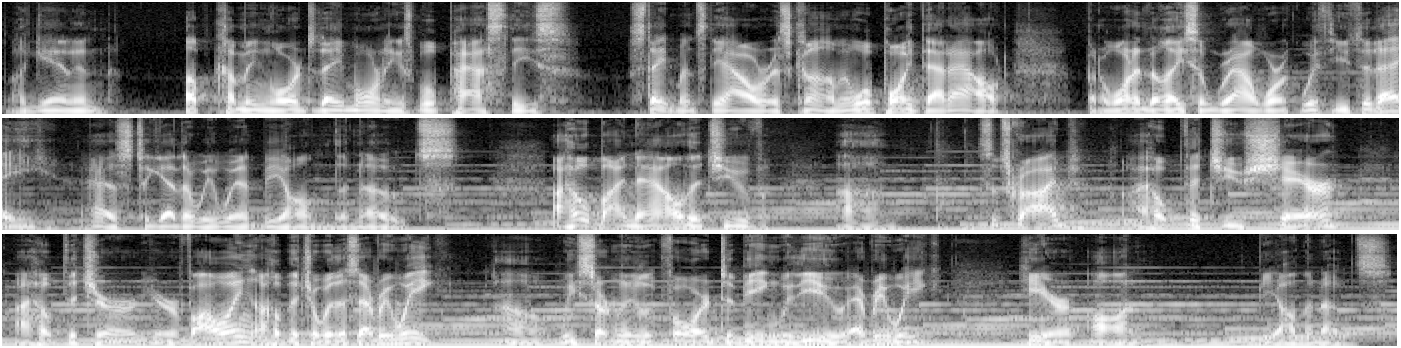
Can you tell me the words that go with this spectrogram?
Again, in upcoming Lord's Day mornings, we'll pass these statements, the hour has come, and we'll point that out. But I wanted to lay some groundwork with you today as together we went beyond the notes. I hope by now that you've uh, subscribed. I hope that you share. I hope that you're you're following. I hope that you're with us every week. Uh, we certainly look forward to being with you every week here on Beyond the Notes.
